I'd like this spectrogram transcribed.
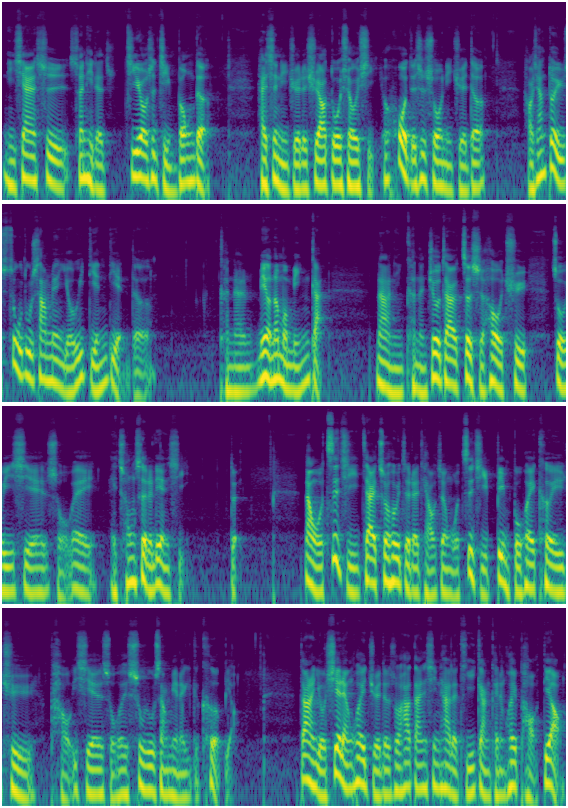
你现在是身体的肌肉是紧绷的，还是你觉得需要多休息？又或者是说你觉得好像对于速度上面有一点点的。可能没有那么敏感，那你可能就在这时候去做一些所谓诶冲刺的练习。对，那我自己在最后一节的调整，我自己并不会刻意去跑一些所谓速度上面的一个课表。当然，有些人会觉得说他担心他的体感可能会跑掉，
